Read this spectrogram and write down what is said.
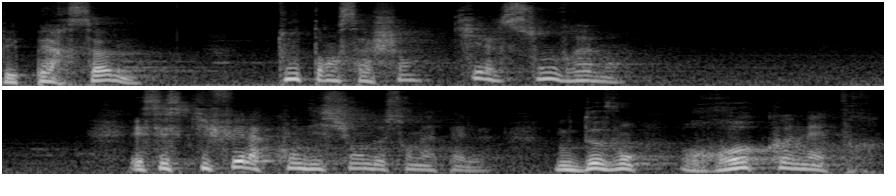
des personnes tout en sachant qui elles sont vraiment. Et c'est ce qui fait la condition de son appel. Nous devons reconnaître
